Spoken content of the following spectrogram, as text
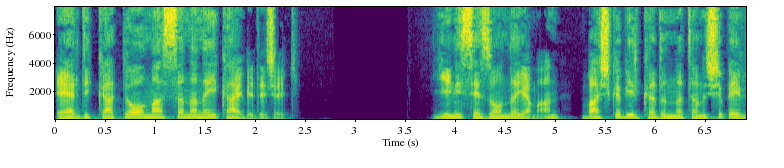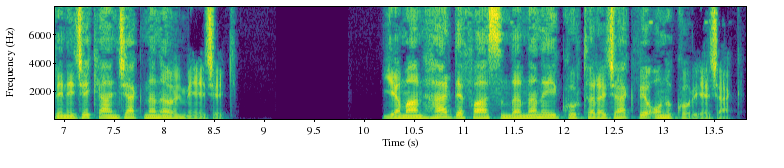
eğer dikkatli olmazsa Nana'yı kaybedecek. Yeni sezonda Yaman, başka bir kadınla tanışıp evlenecek ancak Nana ölmeyecek. Yaman her defasında Nana'yı kurtaracak ve onu koruyacak.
